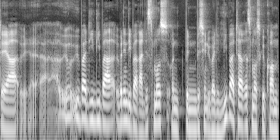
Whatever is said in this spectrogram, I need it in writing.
der äh, über die über den Liberalismus und bin ein bisschen über den Libertarismus gekommen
